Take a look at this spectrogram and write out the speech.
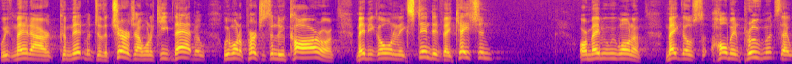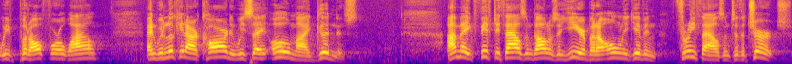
we've made our commitment to the church. I want to keep that, but we want to purchase a new car or maybe go on an extended vacation. Or maybe we want to make those home improvements that we've put off for a while. And we look at our card and we say, oh my goodness, I make $50,000 a year, but I only given 3000 to the church.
